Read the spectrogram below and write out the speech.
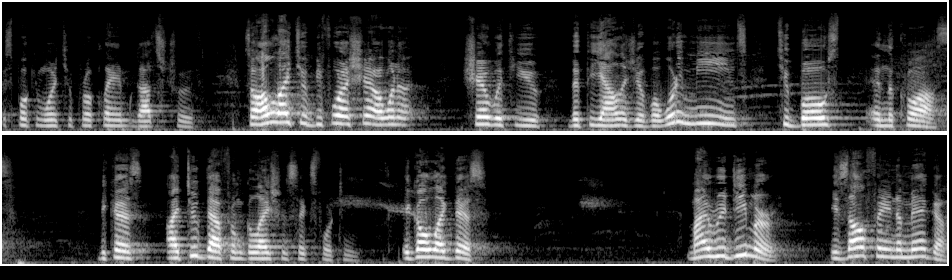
spoken word to proclaim God's truth. So I would like to, before I share, I want to share with you the theology of what, what it means to boast in the cross. Because I took that from Galatians 6:14. It goes like this. My Redeemer is Alpha and Omega,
